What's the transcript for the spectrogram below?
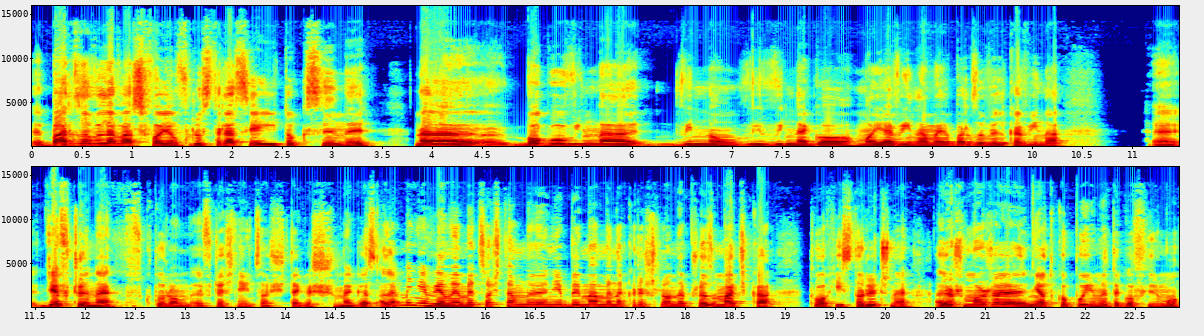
y, bardzo wylewa swoją frustrację i toksyny na Bogu winna, winną, wi- winnego, moja wina, moja bardzo wielka wina, e, dziewczynę, z którą e, wcześniej coś tego szmeges, ale my nie wiemy, my coś tam e, niby mamy nakreślone przez Maćka, tło historyczne, ale już może nie odkopujmy tego filmu,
